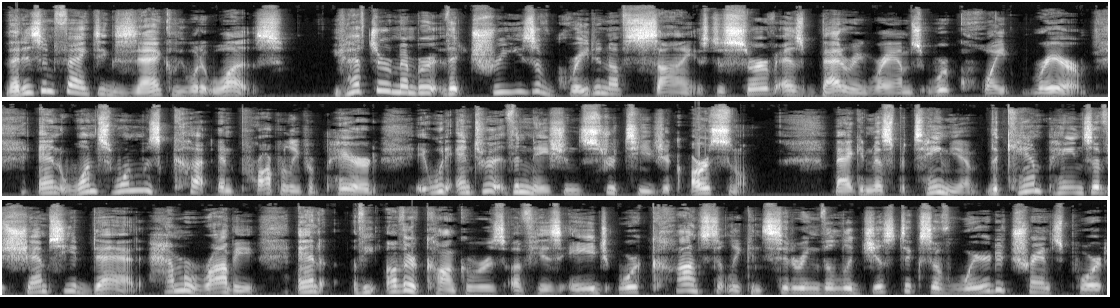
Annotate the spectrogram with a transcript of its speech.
that is in fact exactly what it was. You have to remember that trees of great enough size to serve as battering rams were quite rare, and once one was cut and properly prepared, it would enter the nation's strategic arsenal. Back in Mesopotamia, the campaigns of Shamshi-Adad, Hammurabi, and the other conquerors of his age were constantly considering the logistics of where to transport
